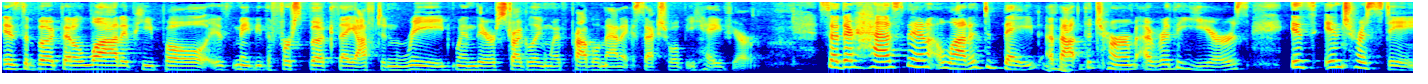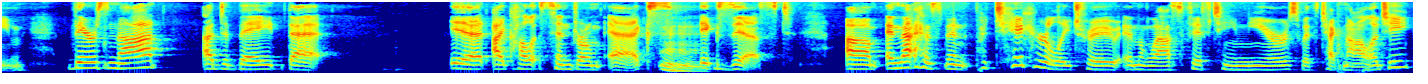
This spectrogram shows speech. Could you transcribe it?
is the book that a lot of people is maybe the first book they often read when they're struggling with problematic sexual behavior. So there has been a lot of debate about the term over the years. It's interesting. There's not a debate that it, I call it Syndrome X, exists. Um, and that has been particularly true in the last 15 years with technology.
